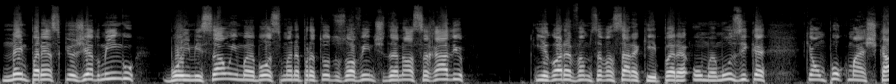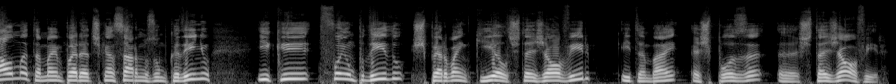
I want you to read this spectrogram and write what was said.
Nem parece que hoje é domingo. Boa emissão e uma boa semana para todos os ouvintes da nossa rádio. E agora vamos avançar aqui para uma música que é um pouco mais calma, também para descansarmos um bocadinho e que foi um pedido, espero bem que ele esteja a ouvir e também a esposa eh, esteja a ouvir.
